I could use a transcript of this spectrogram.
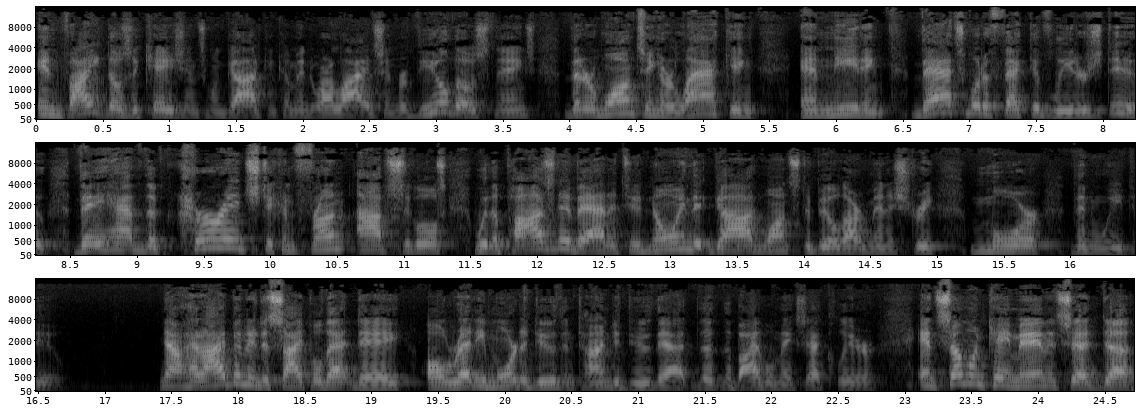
Invite those occasions when God can come into our lives and reveal those things that are wanting or lacking and needing. That's what effective leaders do. They have the courage to confront obstacles with a positive attitude, knowing that God wants to build our ministry more than we do. Now, had I been a disciple that day, already more to do than time to do that, the, the Bible makes that clear, and someone came in and said, uh,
